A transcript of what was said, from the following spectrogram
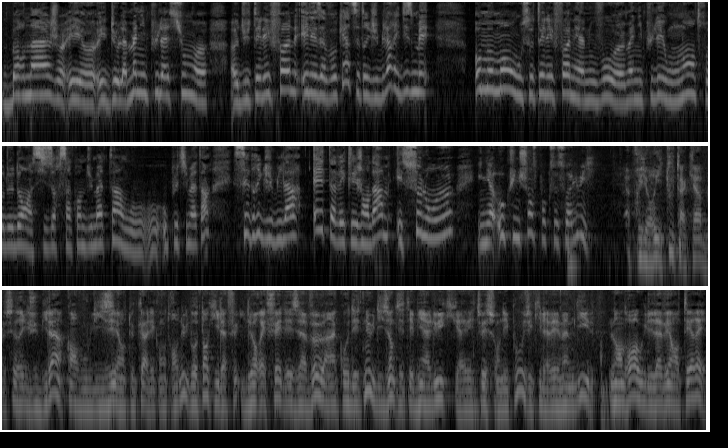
bornage et, et, de la manipulation du téléphone. Et les avocats de Cédric Jubilard, ils disent mais au moment où ce téléphone est à nouveau euh, manipulé, où on entre dedans à 6h50 du matin ou au, petit matin, Cédric Jubilard est avec les gendarmes et selon eux, il n'y a aucune chance pour que ce soit lui a priori, tout accable Cédric Jubilard, quand vous lisez en tout cas les comptes rendus, d'autant qu'il il aurait fait des aveux à un co-détenu disant que c'était bien lui qui avait tué son épouse et qu'il avait même dit l'endroit où il l'avait enterré.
